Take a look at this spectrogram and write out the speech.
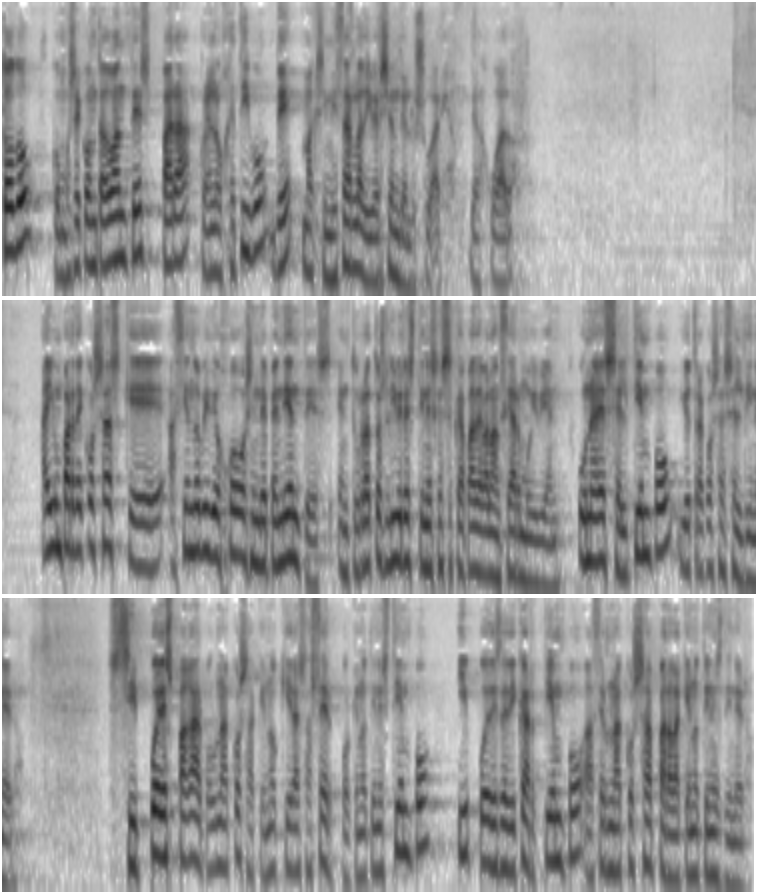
Todo, como os he contado antes, para, con el objetivo de maximizar la diversión del usuario, del jugador. Hay un par de cosas que haciendo videojuegos independientes en tus ratos libres tienes que ser capaz de balancear muy bien. Una es el tiempo y otra cosa es el dinero. Si puedes pagar por una cosa que no quieras hacer porque no tienes tiempo y puedes dedicar tiempo a hacer una cosa para la que no tienes dinero.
